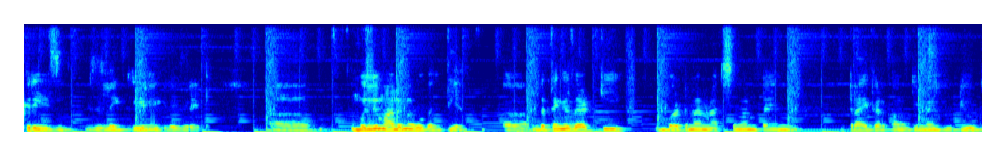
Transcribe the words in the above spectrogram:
crazy which is like really crazy right मुझे मालूम है वो गलती है। द थिंग इज़ दैट कि बट मैं मैक्सिमम टाइम ट्राई करता हूँ कि मैं यूट्यूब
